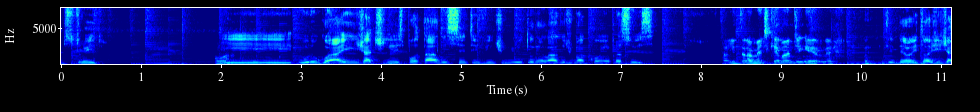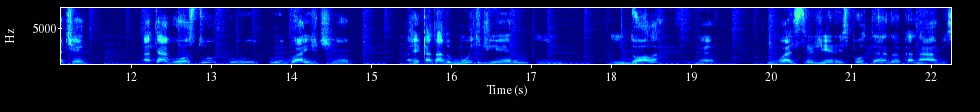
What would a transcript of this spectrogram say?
destruído. Porra. E o Uruguai já tinha exportado 120 mil toneladas de maconha para a Suíça. Tá literalmente queimando dinheiro, né? Entendeu? Então a gente já tinha. Até agosto, o Uruguai já tinha arrecadado muito dinheiro em, em dólar, né? Em moeda estrangeira, exportando cannabis,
